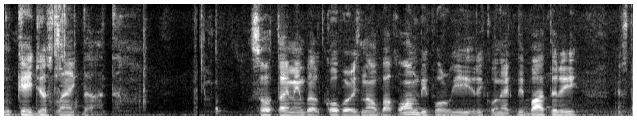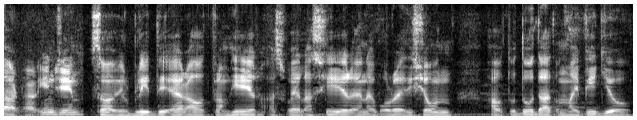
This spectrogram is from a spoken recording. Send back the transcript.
okay just like that so timing belt cover is now back on before we reconnect the battery and start our engine so I will bleed the air out from here as well as here and I've already shown how to do that on my video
